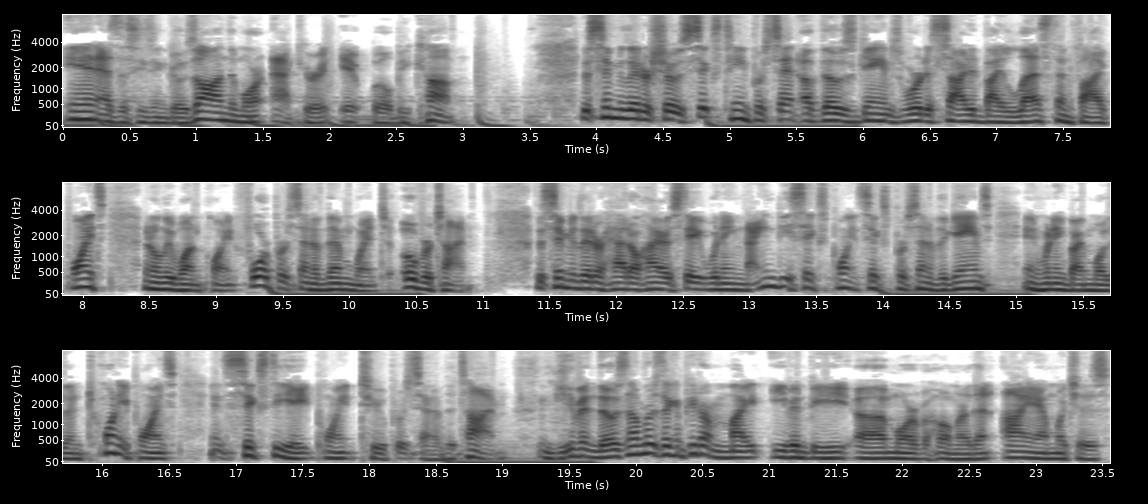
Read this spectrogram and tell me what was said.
in as the season goes on, the more accurate it will become. The simulator shows 16% of those games were decided by less than 5 points, and only 1.4% of them went to overtime. The simulator had Ohio State winning 96.6% of the games and winning by more than 20 points in 68.2% of the time. Given those numbers, the computer might even be uh, more of a homer than I am, which is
